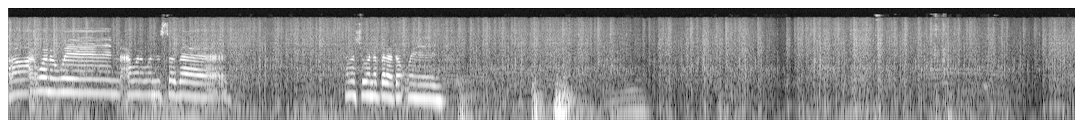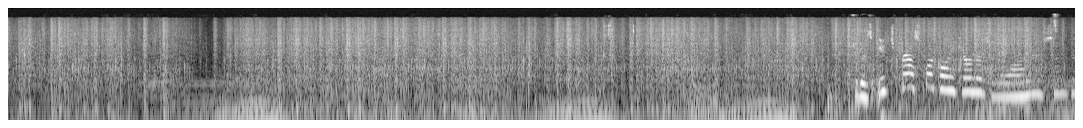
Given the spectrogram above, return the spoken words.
Oh, I want to win. I want to win this so bad. How much you want to bet I don't win? Does each brass fork only count as one or something?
